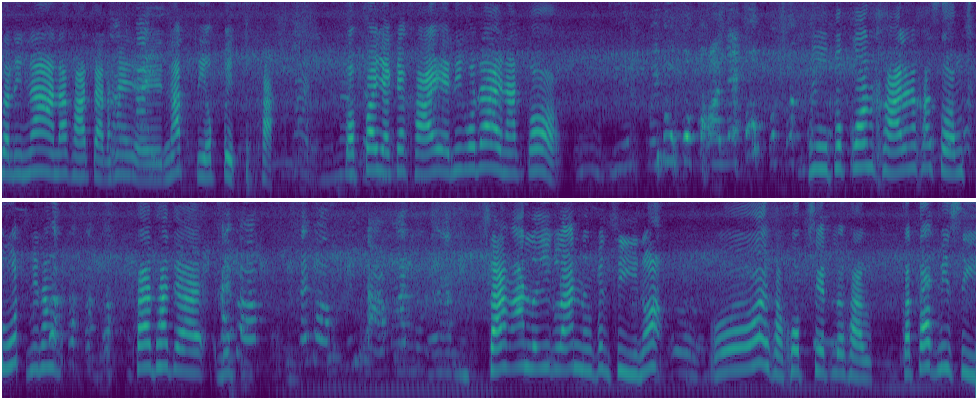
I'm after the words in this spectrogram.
ซาลิน่านะคะ จัดให้ไอ้นัดเตี๋ยวเป็ดค่ะใช่หนูต่อไปอยากจะขายอันนี้ก็ได้นัดก็ ไม่รู้อุปกรณ์แล้วมีอุปกรณ์ขายแล้วนะคะสองชุดมีทั้ง ถ้าถ้าจะใครบอกใครบอกมีสามอันหนึ่งอันสามอันเลยอีกร้านหนึ่งเป็นสี่เนาะเออ โอ้ยค่ะครบเซตเลยค่ะ กระต๊อบมีสี่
